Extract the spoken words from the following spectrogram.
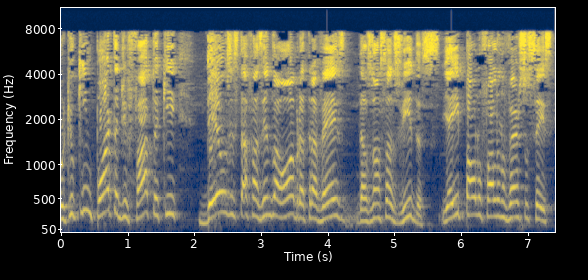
Porque o que importa de fato é que Deus está fazendo a obra através das nossas vidas. E aí Paulo fala no verso 6:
